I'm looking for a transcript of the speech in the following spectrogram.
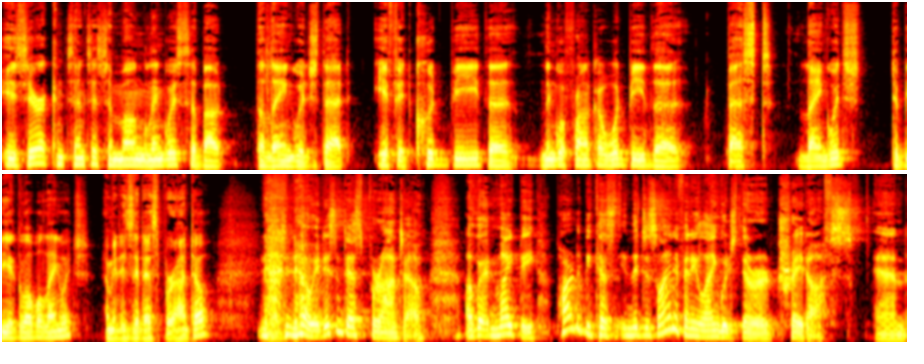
is there a consensus among linguists about the language that if it could be the lingua franca would be the best language to be a global language? I mean, is it Esperanto? No, it isn't Esperanto, although it might be, partly because in the design of any language, there are trade offs. And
